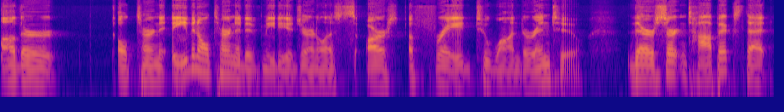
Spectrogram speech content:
other alternate even alternative media journalists are afraid to wander into. There are certain topics that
